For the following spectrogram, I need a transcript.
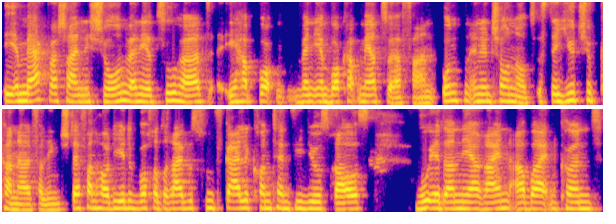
ihr merkt wahrscheinlich schon, wenn ihr zuhört, ihr habt Bock, wenn ihr Bock habt, mehr zu erfahren. Unten in den Show Notes ist der YouTube-Kanal verlinkt. Stefan haut jede Woche drei bis fünf geile Content-Videos raus, wo ihr dann näher reinarbeiten könnt.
